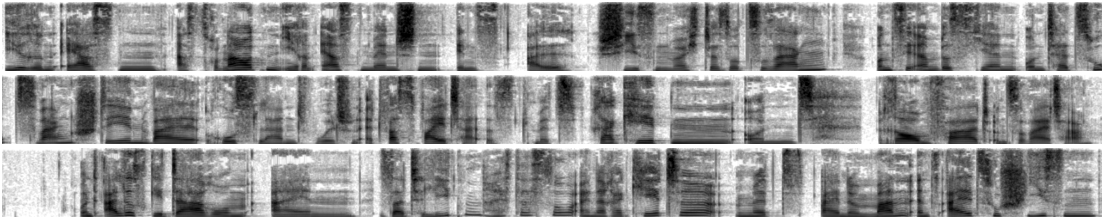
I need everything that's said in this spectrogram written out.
ihren ersten Astronauten, ihren ersten Menschen ins All schießen möchte sozusagen und sie ein bisschen unter Zugzwang stehen, weil Russland wohl schon etwas weiter ist mit Raketen und Raumfahrt und so weiter. Und alles geht darum, ein Satelliten, heißt das so, eine Rakete mit einem Mann ins All zu schießen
